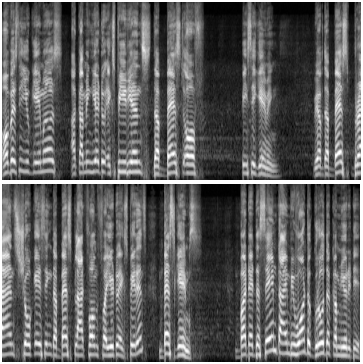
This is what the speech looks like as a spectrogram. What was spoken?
Obviously, you gamers are coming here to experience the best of PC gaming. We have the best brands showcasing the best platforms for you to experience best games. But at the same time, we want to grow the community.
